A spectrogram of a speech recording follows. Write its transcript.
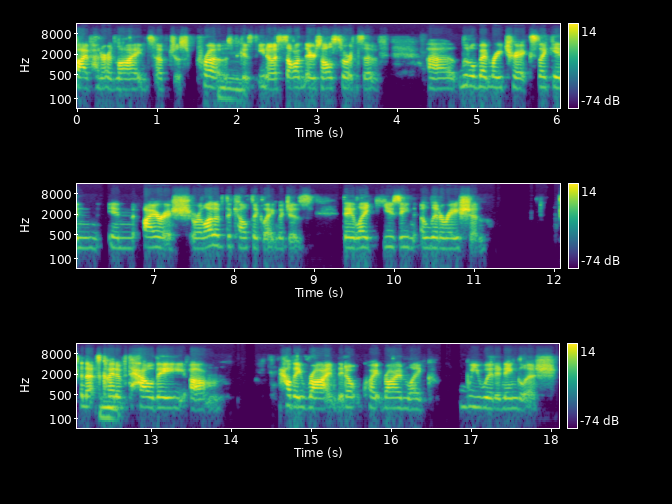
500 lines of just prose mm. because, you know, a song, there's all sorts of uh, little memory tricks. Like in, in Irish or a lot of the Celtic languages, they like using alliteration. And that's mm. kind of how they, um, how they rhyme. They don't quite rhyme like we would in English.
